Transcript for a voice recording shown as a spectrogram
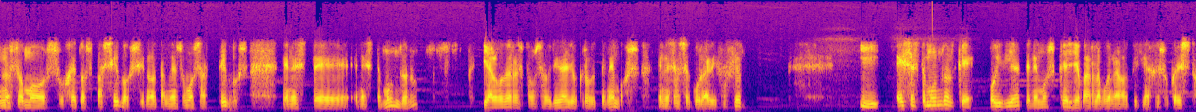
no somos sujetos pasivos, sino también somos activos en este, en este mundo, ¿no? Y algo de responsabilidad yo creo que tenemos en esa secularización. Y es este mundo el que hoy día tenemos que llevar la buena noticia a Jesucristo.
